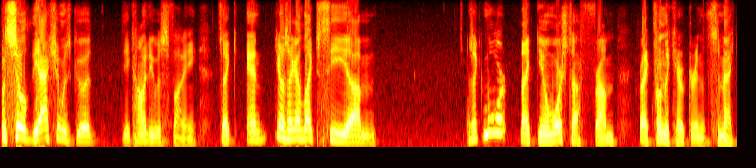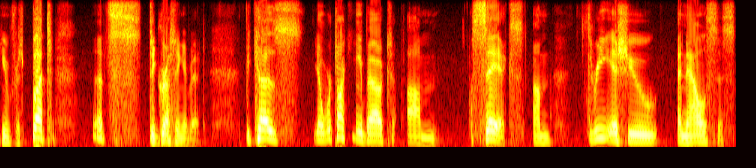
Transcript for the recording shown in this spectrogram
But still, the action was good the comedy was funny. It's like, and you know, it's like I'd like to see, um, it's like more, like you know, more stuff from like from the character in the cinematic universe. But that's digressing a bit because you know we're talking about um, Sejic's, um, three issue analysis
